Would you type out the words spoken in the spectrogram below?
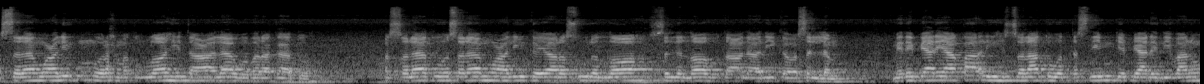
السلام علیکم ورحمۃ اللہ تعالی وبرکاتہ۔ الصلاۃ والسلام علیک یا رسول اللہ صلی اللہ تعالی علیہ وسلم۔ میرے پیارے آقا علیہ الصلاۃ و تسلیم کے پیارے دیوانوں،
